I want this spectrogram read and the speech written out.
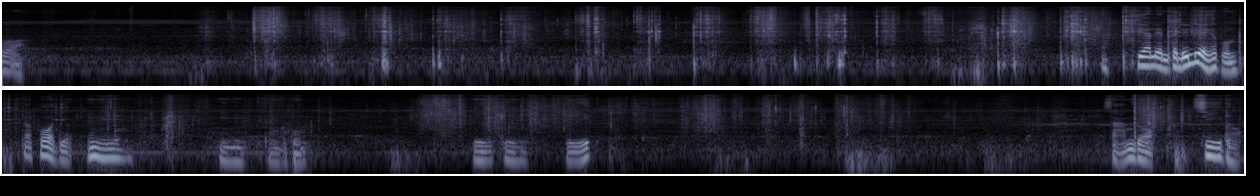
บ่เค ลียเล่นไปเรื่อยๆครับผมถ้าพ่อเดียวนี่นี่นี่นี่ตรงครับผมอีกอีกอีกสามดอกสี่ดอก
